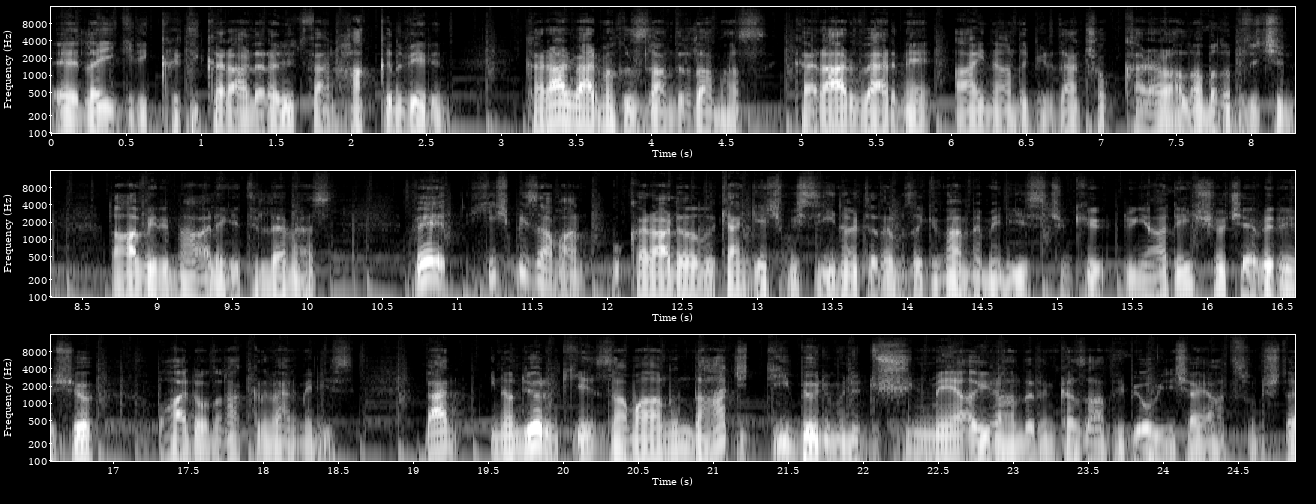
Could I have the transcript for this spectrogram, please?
ile ilgili kritik kararlara lütfen hakkını verin. Karar verme hızlandırılamaz. Karar verme aynı anda birden çok karar alamadığımız için daha verimli hale getirilemez. Ve hiçbir zaman bu kararları alırken geçmiş zihin haritalarımıza güvenmemeliyiz. Çünkü dünya değişiyor, çevre değişiyor. O halde onların hakkını vermeliyiz. Ben inanıyorum ki zamanın daha ciddi bölümünü düşünmeye ayıranların kazandığı bir oyun iş hayatı sonuçta.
